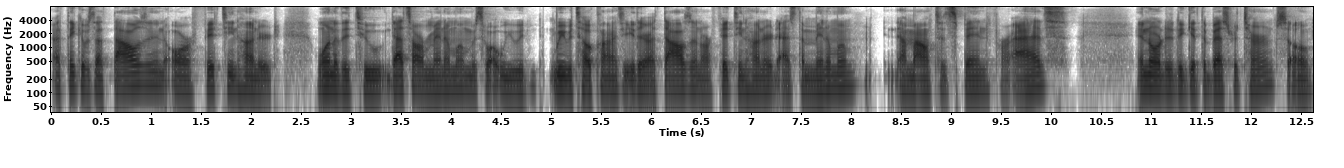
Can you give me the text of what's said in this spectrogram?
I think it was a thousand or fifteen hundred. One of the two. That's our minimum is what we would we would tell clients either a thousand or fifteen hundred as the minimum amount to spend for ads in order to get the best return. So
